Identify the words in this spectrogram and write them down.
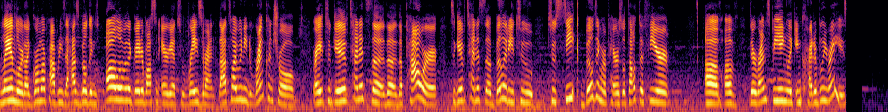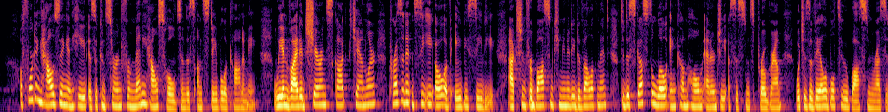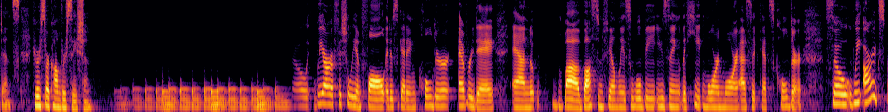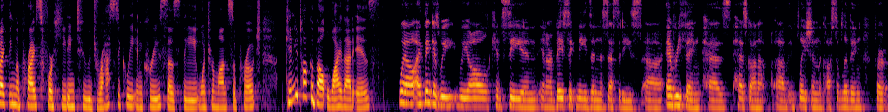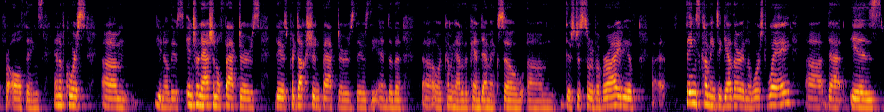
landlord like Groma Properties that has buildings all over the greater Boston area to raise rent. That's why we need rent control, right? To give tenants the, the, the power, to give tenants the ability to to seek building repairs without the fear of of their rents being like incredibly raised. Affording housing and heat is a concern for many households in this unstable economy. We invited Sharon Scott Chandler, President and CEO of ABCD, Action for Boston Community Development, to discuss the Low Income Home Energy Assistance Program, which is available to Boston residents. Here's our conversation. So, we are officially in fall. It is getting colder every day, and uh, Boston families will be using the heat more and more as it gets colder. So, we are expecting the price for heating to drastically increase as the winter months approach. Can you talk about why that is? Well, I think as we, we all can see in, in our basic needs and necessities, uh, everything has has gone up. Uh, inflation, the cost of living for, for all things, and of course, um, you know, there's international factors there's production factors, there's the end of the uh, or coming out of the pandemic. So um, there's just sort of a variety of uh, things coming together in the worst way uh, that is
